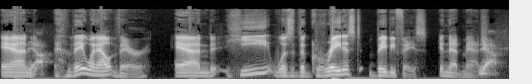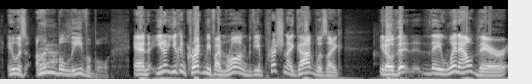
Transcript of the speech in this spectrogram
And yeah. they went out there and he was the greatest babyface in that match. Yeah. It was unbelievable. Yeah. And you know, you can correct me if I'm wrong, but the impression I got was like you know, they, they went out there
